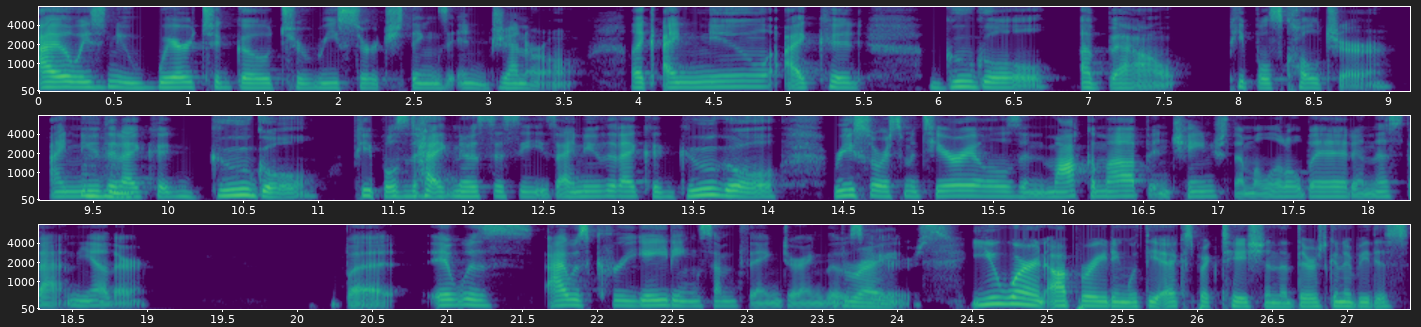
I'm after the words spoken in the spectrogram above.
I always knew where to go to research things in general. Like I knew I could Google about people's culture. I knew mm-hmm. that I could Google people's diagnoses. I knew that I could Google resource materials and mock them up and change them a little bit and this, that, and the other. But it was, I was creating something during those right. years. You weren't operating with the expectation that there's going to be this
